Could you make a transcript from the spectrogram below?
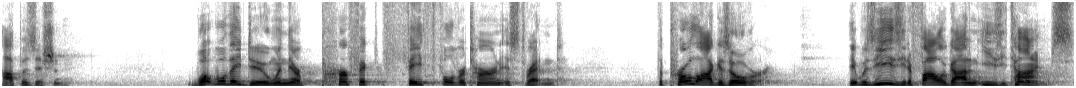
opposition? What will they do when their perfect, faithful return is threatened? The prologue is over. It was easy to follow God in easy times.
